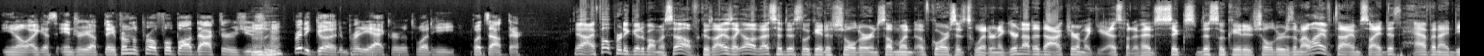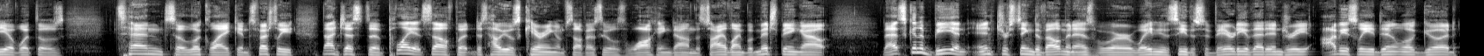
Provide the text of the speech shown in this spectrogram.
you know, I guess injury update from the pro football doctor, who's usually mm-hmm. pretty good and pretty accurate with what he puts out there. Yeah, I felt pretty good about myself because I was like, oh, that's a dislocated shoulder. And someone, of course, it's Twitter. And like, you're not a doctor. I'm like, yes, but I've had six dislocated shoulders in my lifetime. So I just have an idea of what those tend to look like, and especially not just the play itself, but just how he was carrying himself as he was walking down the sideline. But Mitch being out, that's going to be an interesting development as we're waiting to see the severity of that injury. Obviously, it didn't look good.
